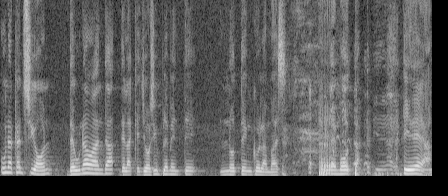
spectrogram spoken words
una canción de una banda de la que yo simplemente no tengo la más remota idea.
